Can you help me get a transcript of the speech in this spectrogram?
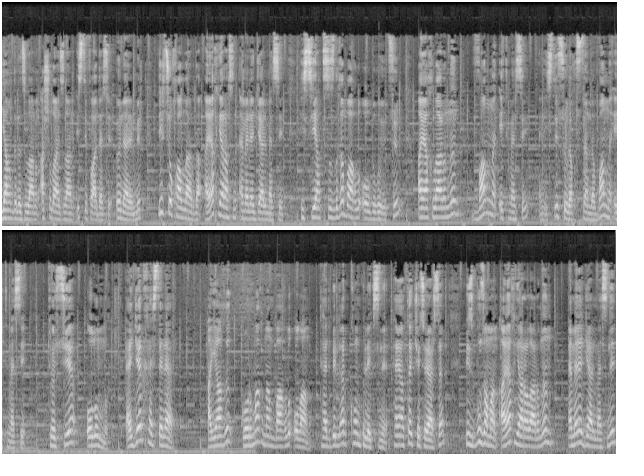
yandırıcıların, aşılayıcıların istifadəsi önərilmir. Bir çox hallarda ayaq yarasının əmələ gəlməsi hissiyatsızlığa bağlı olduğu üçün ayaqlarının vanna etməsi, yəni isti su ilə xüsusən də vanna etməsi tövsiyə olunmur. Əgər xəstələr ayağı qorumaqla bağlı olan tədbirlər kompleksini həyata keçirərsə, biz bu zaman ayaq yaralarının əmələ gəlməsini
